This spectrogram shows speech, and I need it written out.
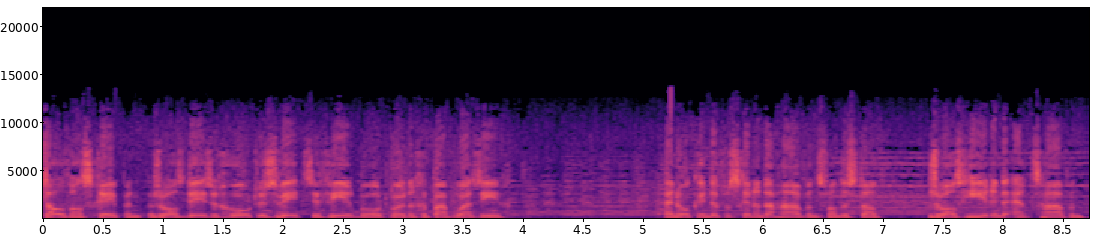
Tal van schepen, zoals deze grote Zweedse veerboot, worden gepavoiseerd. En ook in de verschillende havens van de stad, zoals hier in de Ertshaven,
